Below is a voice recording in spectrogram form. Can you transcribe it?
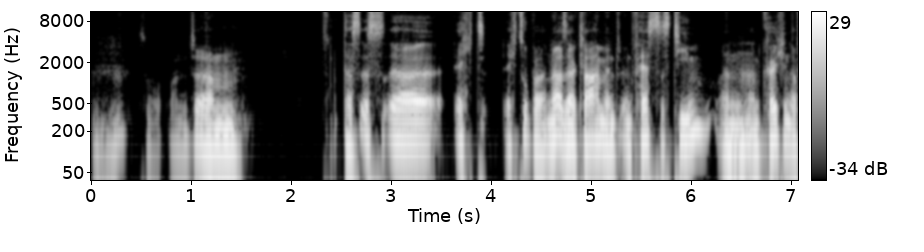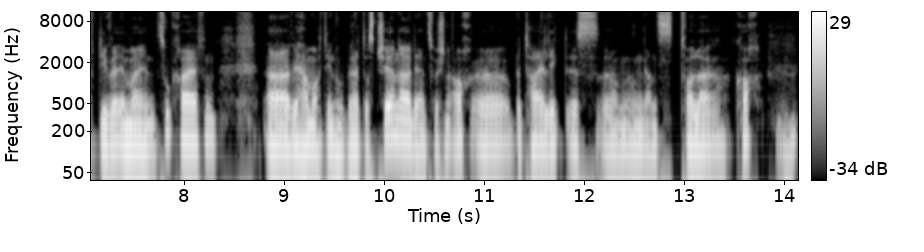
Mhm. So, und ähm, das ist äh, echt, echt super. Ne? Also klar haben wir ein, ein festes Team an, mhm. an, Köchen, auf die wir immerhin zugreifen. Äh, wir haben auch den Hubertus Tschirner, der inzwischen auch äh, beteiligt ist. Ähm, ist ein ganz toller Koch, mhm.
